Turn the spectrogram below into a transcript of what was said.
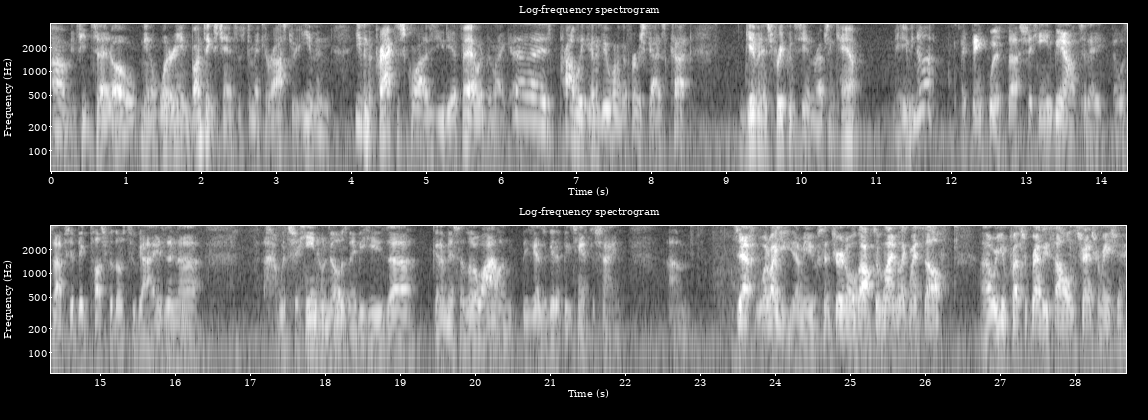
um, if you'd said, "Oh, you know, what are Ian Bunting's chances to make the roster?" Even even the practice squad as UDFA, I would have been like, eh, "He's probably going to be one of the first guys cut." Given his frequency and reps in camp, maybe not. I think with uh, Shaheen being out today, that was obviously a big plus for those two guys. And uh, with Shaheen, who knows? Maybe he's uh, going to miss a little while, and these guys will get a big chance to shine. Um, Jeff, what about you? I mean, since you're an old offensive lineman like myself, uh, were you impressed with Bradley Sowell's transformation?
